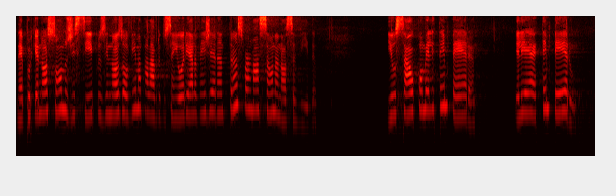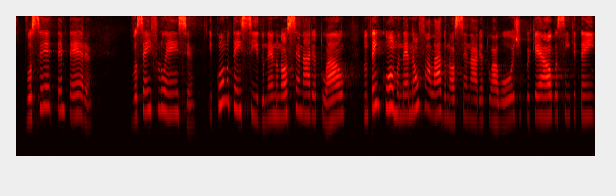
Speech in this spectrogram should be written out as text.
né, porque nós somos discípulos e nós ouvimos a palavra do Senhor e ela vem gerando transformação na nossa vida. E o sal, como ele tempera, ele é tempero. Você tempera. Você é influência. E como tem sido né, no nosso cenário atual, não tem como né, não falar do nosso cenário atual hoje, porque é algo assim que tem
